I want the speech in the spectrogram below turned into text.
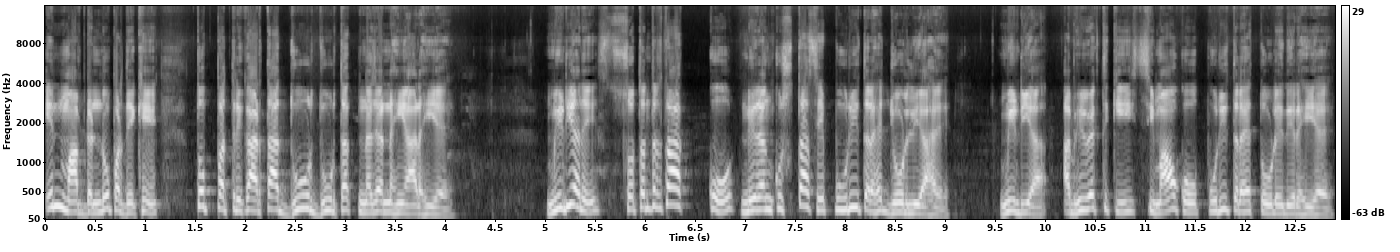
इन मापदंडों पर देखें तो पत्रकारिता दूर दूर तक नज़र नहीं आ रही है। मीडिया ने स्वतंत्रता को निरंकुशता से पूरी तरह जोड़ लिया है। मीडिया अभिव्यक्ति की सीमाओं को पूरी तरह तोड़े दे रही है।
